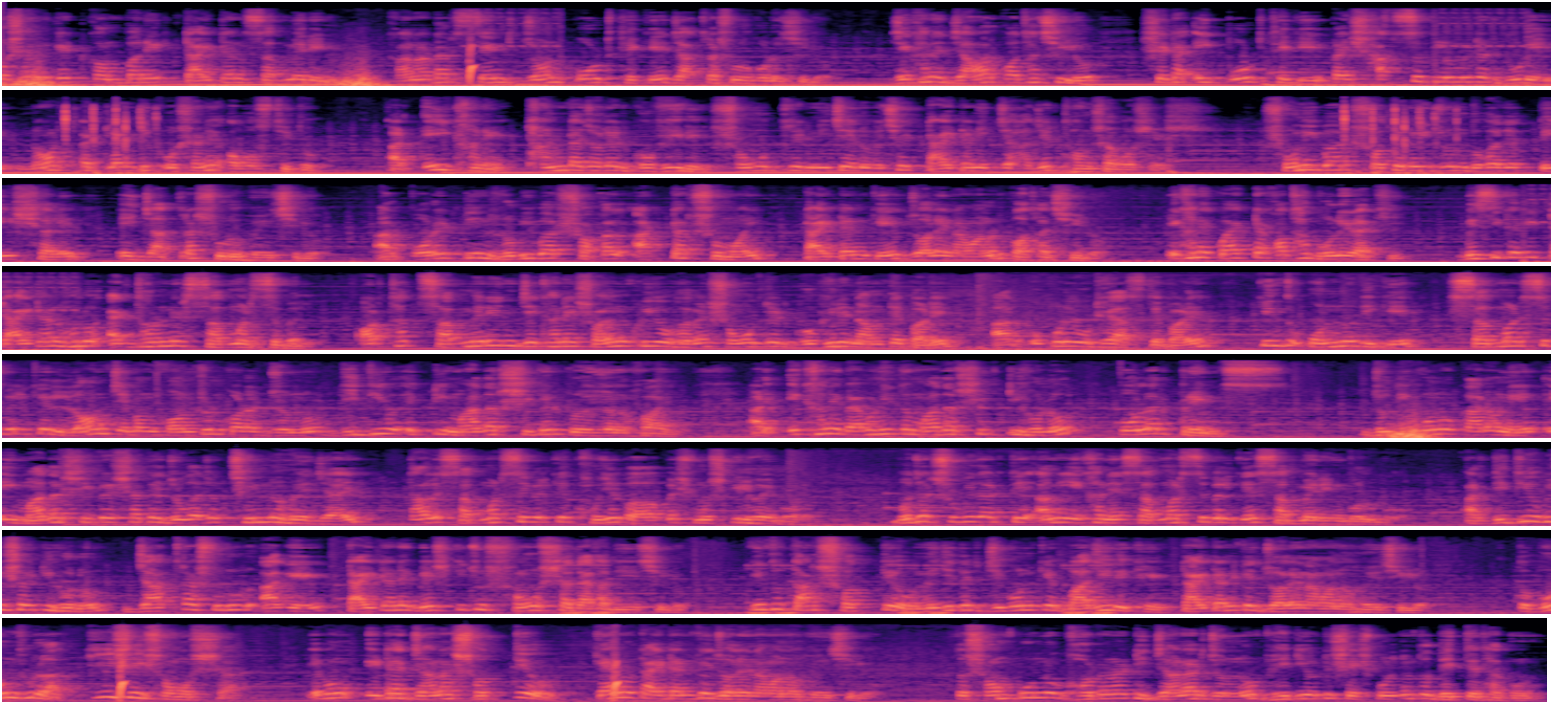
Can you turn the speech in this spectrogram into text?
Ocean gate কোম্পানির Titan submarine কানাডার Saint John port থেকে যাত্রা শুরু করেছিল। যেখানে যাওয়ার কথা ছিল, সেটা এই পোর্ট থেকে প্রায় সাতশো কিলোমিটার দূরে নর্থ আটলান্টিক ওশানে অবস্থিত। আর এইখানে ঠান্ডা জলের গভীরে সমুদ্রের নিচে রয়েছে টাইটানিক জাহাজের ধ্বংসাবশেষ। শনিবার সতেরোই জুন দু হাজার তেইশ সালে এই যাত্রা শুরু হয়েছিল। আর পরের দিন রবিবার সকাল আটটার সময় টাইটানকে জলে নামানোর কথা ছিল। এখানে কয়েকটা কথা বলে রাখি। বেসিক্যালি টাইটান হলো এক ধরনের সাবমার্সিবল অর্থাৎ সাবমেরিন যেখানে স্বয়ংক্রিয়ভাবে সমুদ্রের গভীরে নামতে পারে আর উপরে উঠে আসতে পারে। কিন্তু অন্যদিকে সাবমার্সিবলকে লঞ্চ এবং কন্ট্রোল করার জন্য দ্বিতীয় একটি মাদারশিপের প্রয়োজন হয়। আর এখানে ব্যবহৃত মাদারশিপটি হলো পোলার প্রিন্স যদি কোনো কারণে এই মাদারশিপের সাথে যোগাযোগ ছিন্ন হয়ে যায়, তাহলে সাবমার্সিবলকে খুঁজে পাওয়া বেশ মুশকিল হয়ে পড়ে। বোঝার সুবিধার্থে আমি এখানে সাবমার্সিবলকে সাবমেরিন বলব। আর দ্বিতীয় বিষয়টি হলো, যাত্রা শুরুর আগে টাইটানে বেশ কিছু সমস্যা দেখা দিয়েছিল। কিন্তু তার সত্ত্বেও নিজেদের জীবনকে বাজি রেখে টাইটানকে জলে নামানো হয়েছিল। তো বন্ধুরা, কি সেই সমস্যা? এবং এটা জানা সত্ত্বেও কেন টাইটানকে জলে নামানো হয়েছিল? তো সম্পূর্ণ ঘটনাটি জানার জন্য ভিডিওটি শেষ পর্যন্ত দেখতে থাকুন।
